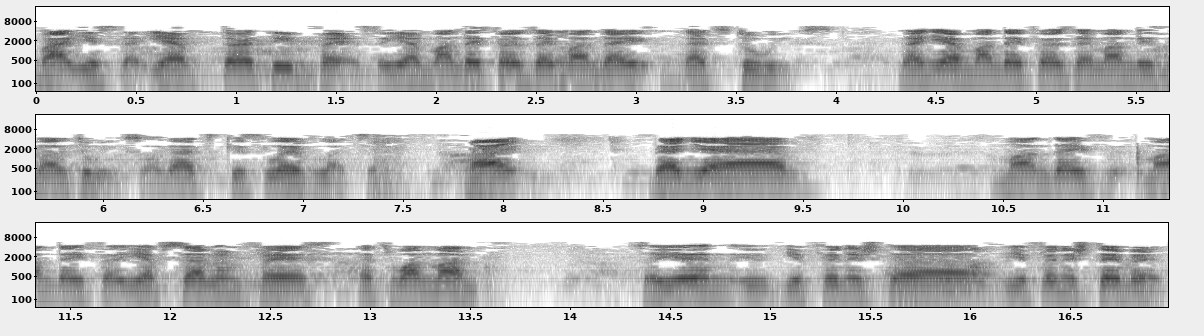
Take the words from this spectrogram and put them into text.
right. You st- you have thirteen fasts. So you have Monday, Thursday, Monday. That's two weeks. Then you have Monday, Thursday, Monday is another two weeks. So that's Kislev, let's say, right? Then you have Monday, Monday. Th- you have seven fasts. That's one month. So you're in. You, you finished. Uh, you finished Tebet.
